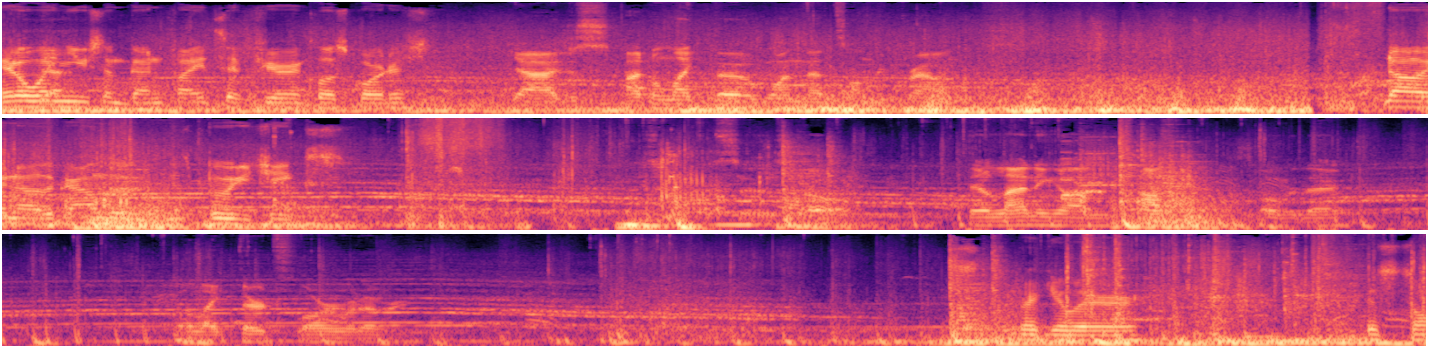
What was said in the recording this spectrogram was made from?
It'll win Yeah. you some gunfights if you're in close quarters. Yeah, I just I don't like the one that's on the ground. No, no, the ground loot is booty cheeks. So, oh, they're landing on top over there, or like third floor or whatever. Regular pistol.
